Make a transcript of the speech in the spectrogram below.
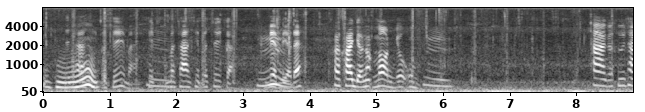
อื้อหือจะทานอาเซ่บ่เฮ็ดอืมมาทานทิพอาเซ่กะอืม แบบเดียวได้ค ล้ายๆเดี๋ยวเนาะม่อนอยู่อุ้มอืมทาก็คือทา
